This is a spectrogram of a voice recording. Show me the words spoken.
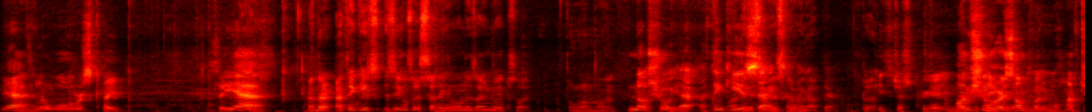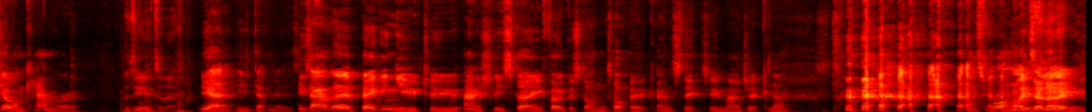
Yeah. a little walrus cape. So yeah, And there, I think he's is he also selling on his own website or online? not sure yet. I think he I is think setting something coming up. Yeah. But He's just creating. I'm sure at some point we'll have Joe on camera. is he new today? Yeah, he definitely is. He's out there begging you to actually stay focused on topic and stick to magic. No. What's wrong I with don't know.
